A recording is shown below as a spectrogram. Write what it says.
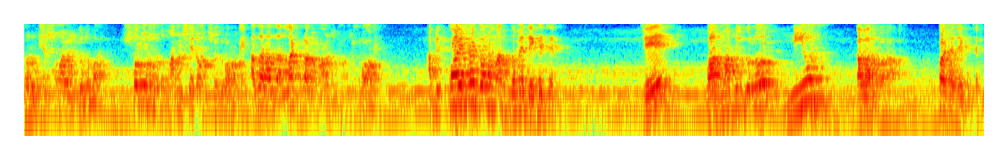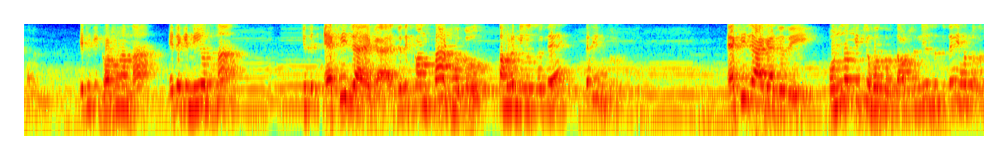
ধর্মীয় সমাবেশগুলো হয়, শত শত মানুষের অংশগ্রহণে, হাজার হাজার লাখ লাখ মানুষের অংশগ্রহণে। আপনি কয়টা গণমাধ্যমে দেখেছেন যে ওয়াজ মাহফিলগুলো নিউজ কভার করা হয়? কয়টা দেখেছেন বলেন? এটা কি ঘটনা না? এটা কি নিউজ না? কিন্তু একই জায়গায় যদি কনসার্ট হতো, তাহলে নিউজ হতে দেরি হতো না। একই জায়গায় যদি অন্য কিছু হতো, তাহলে নিউজ হতে দেরি হতো না।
